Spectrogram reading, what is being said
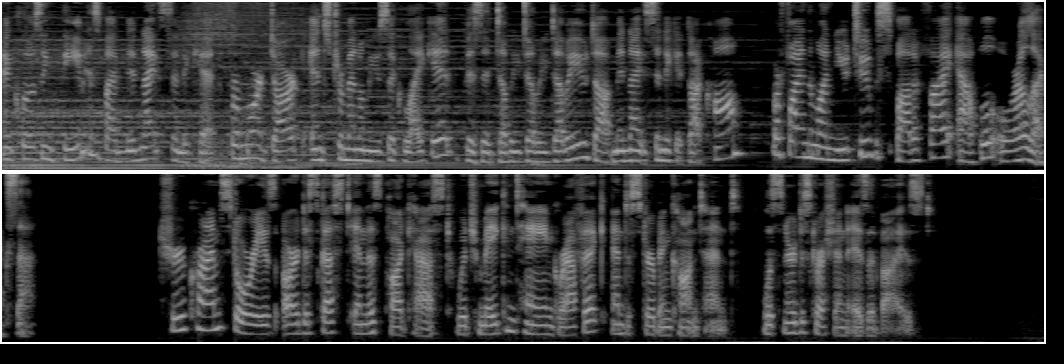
opening and closing theme is by Midnight Syndicate. For more dark instrumental music like it, visit www.midnightsyndicate.com or find them on YouTube, Spotify, Apple, or Alexa. True crime stories are discussed in this podcast, which may contain graphic and disturbing content. Listener discretion is advised.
